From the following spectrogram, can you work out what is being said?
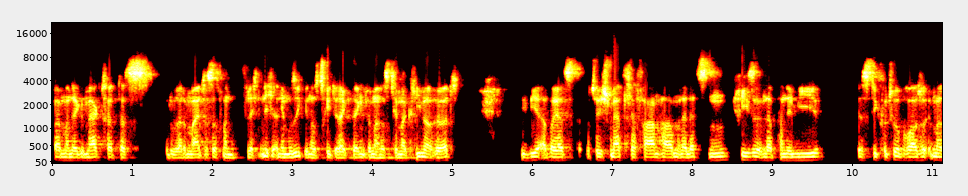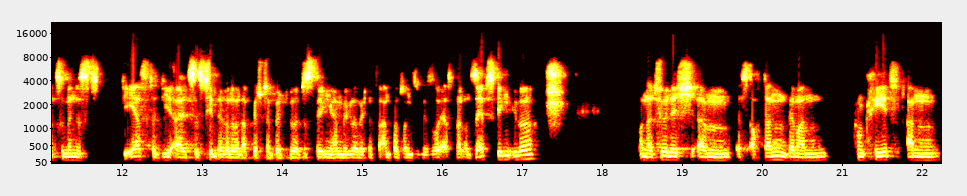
weil man ja gemerkt hat, dass, du gerade meintest, dass man vielleicht nicht an die Musikindustrie direkt denkt, wenn man das Thema Klima hört, wie wir aber jetzt natürlich schmerzlich erfahren haben in der letzten Krise, in der Pandemie, ist die Kulturbranche immer zumindest die erste, die als systemirrelevant abgestempelt wird. Deswegen haben wir, glaube ich, eine Verantwortung sowieso erstmal uns selbst gegenüber. Und natürlich ähm, ist auch dann, wenn man konkret an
